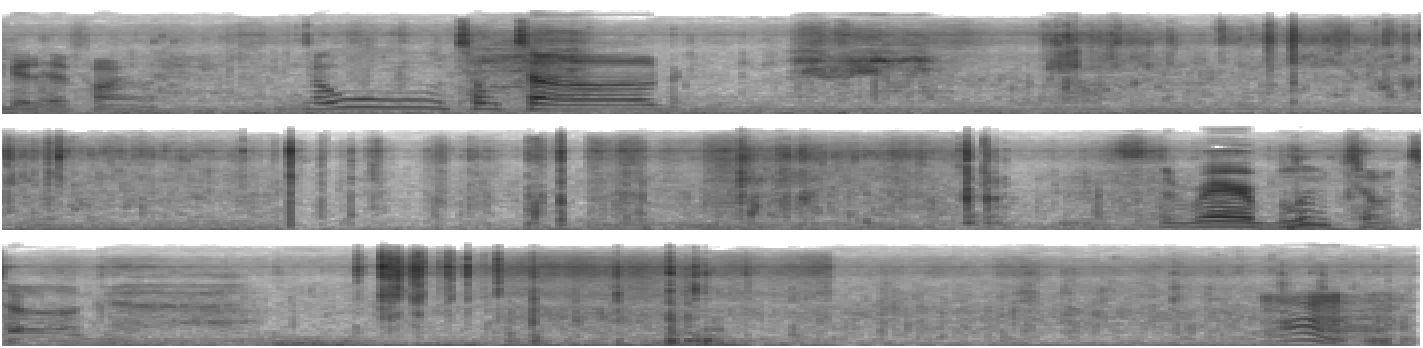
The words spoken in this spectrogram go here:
a good hit finally. Oh, tautog. It's the rare blue tautog. Mm.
